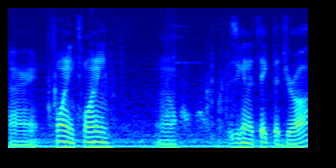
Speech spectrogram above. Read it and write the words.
Alright, 2020. Oh. Is he gonna take the draw?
